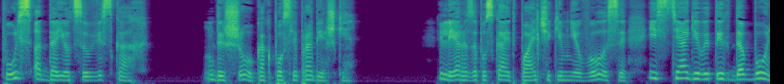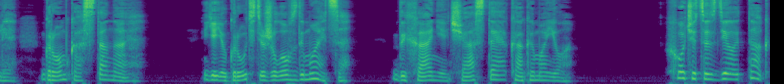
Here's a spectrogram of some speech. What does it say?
Пульс отдается в висках. Дышу, как после пробежки. Лера запускает пальчики мне в волосы и стягивает их до боли, громко стоная. Ее грудь тяжело вздымается. Дыхание частое, как и мое. Хочется сделать так,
